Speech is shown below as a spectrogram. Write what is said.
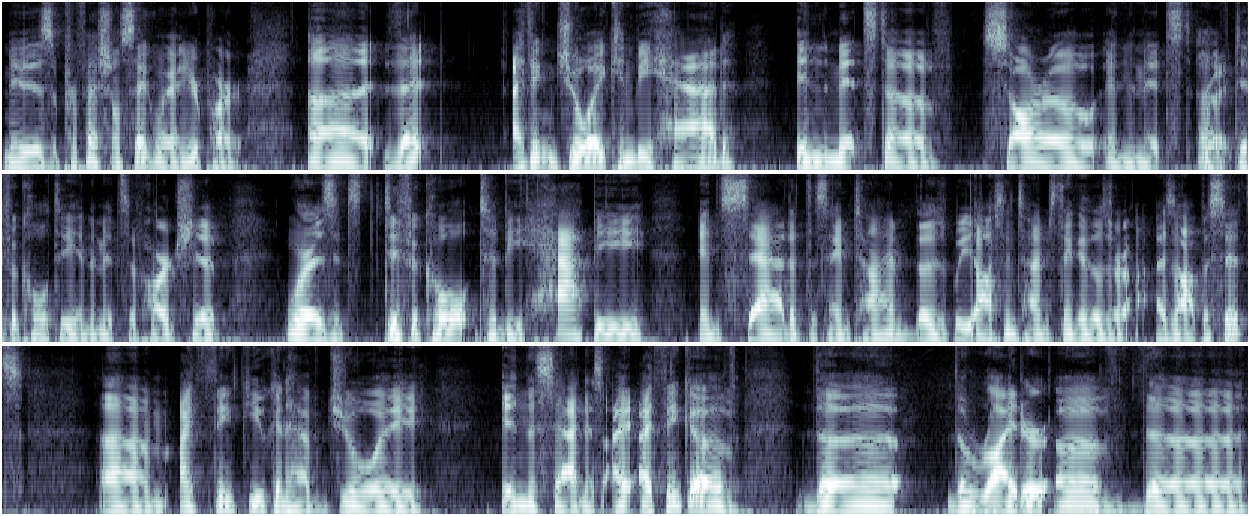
maybe this is a professional segue on your part uh, that i think joy can be had in the midst of sorrow in the midst of Right. difficulty in the midst of hardship whereas it's difficult to be happy and sad at the same time. Those we oftentimes think of those are as opposites. Um, i think you can have joy in the sadness. I, I think of the the writer of the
